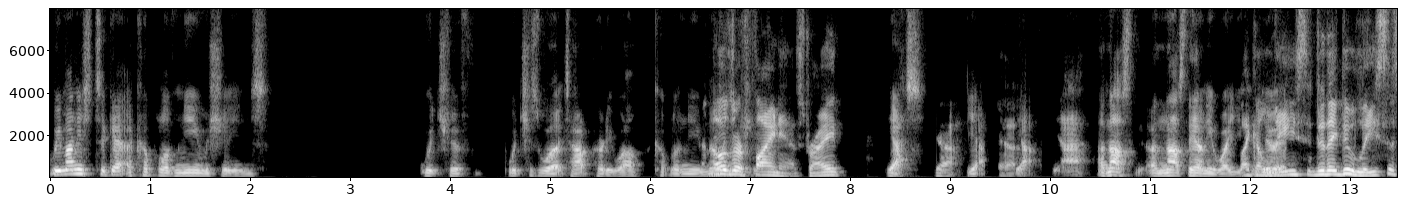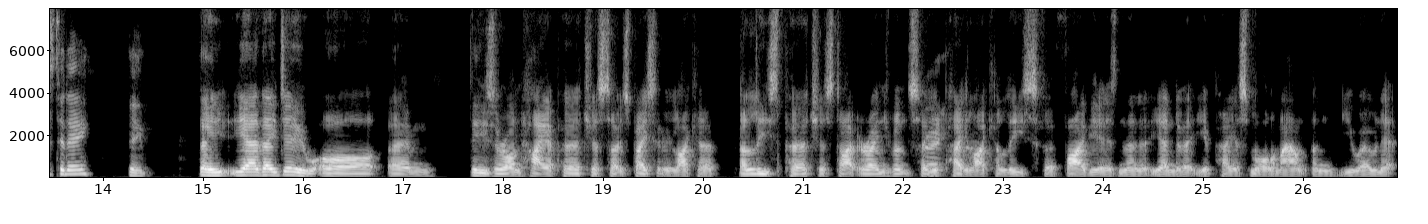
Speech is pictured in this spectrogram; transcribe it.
we managed to get a couple of new machines which have which has worked out pretty well. A couple of new those are machines. financed right? Yes. Yeah. yeah. Yeah. Yeah. Yeah. And that's and that's the only way you like a lease it. do they do leases today they they yeah they do, or um, these are on hire purchase, so it's basically like a, a lease purchase type arrangement. So right. you pay like a lease for five years, and then at the end of it, you pay a small amount and you own it.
